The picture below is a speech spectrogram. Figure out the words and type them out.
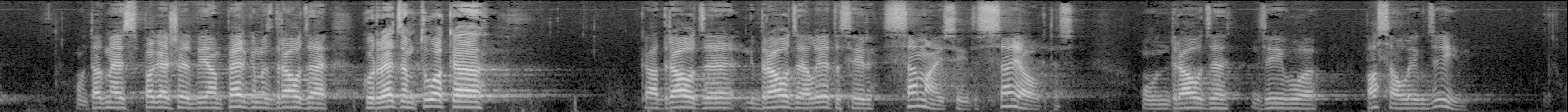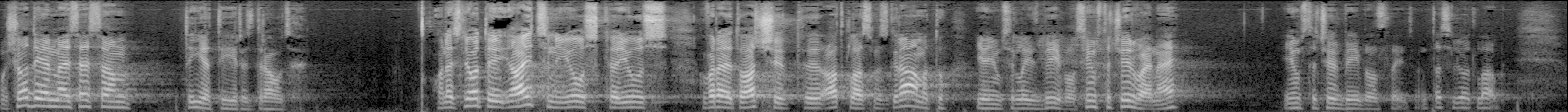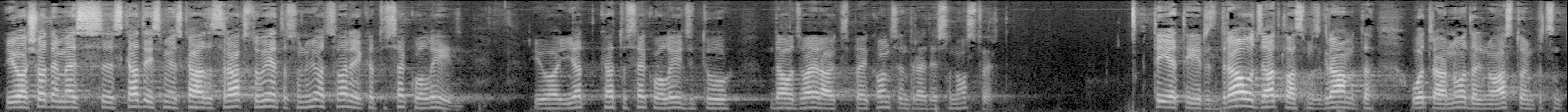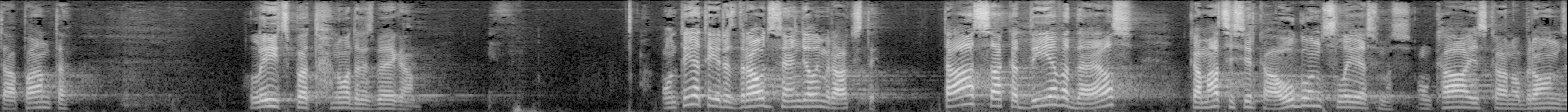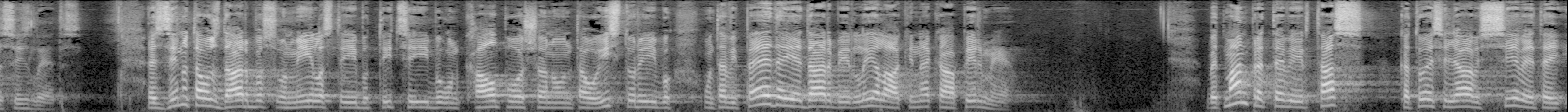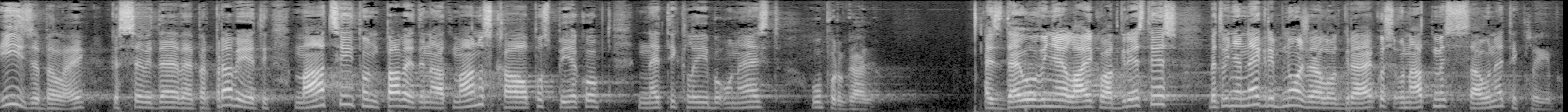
Un tad mēs pagājušajā bijām Pergamas draudzē, kur redzam to, ka kā draudzē, draudzē lietas ir samaisītas, sajauktas, un draudzē dzīvo pasaulīgu dzīvi. Un šodien mēs esam Tietīras draudzē. Un es ļoti aicinu jūs, ka jūs varētu atšķirt eh, atklāsmes grāmatu, ja jums ir līdz Bībeles. Jums taču ir vai nē? Jums taču ir Bībeles līdzi. Un tas ir ļoti labi. Jo šodien mēs eh, skatīsimies kādas rakstu vietas, un ļoti svarīgi, ka tu seko līdzi. Jo, ja tu seko līdzi, tu daudz vairāk spēj koncentrēties un uztvert. Tietīras draudz atklāsmes grāmata otrā nodaļa no 18. panta līdz pat nodaļas beigām. Un tietīras draudzes eņģelim raksti. Tā saka Dieva dēls, kam acis ir kā uguns liesmas un kājas kā no bronzas izlietas. Es zinu tavus darbus un mīlestību, ticību un kalpošanu un tavu izturību, un tavi pēdējie darbi ir lielāki nekā pirmie. Bet man pret tevi ir tas, ka tu esi ļāvis sievietei Izabelei, kas sevi dēvē par pravieti, mācīt un pavedināt manus kalpus, piekopt netiklību un ēst upurgaļu. Es devu viņai laiku atgriezties, bet viņa negrib nožēlot grēkus un atmest savu netiklību.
